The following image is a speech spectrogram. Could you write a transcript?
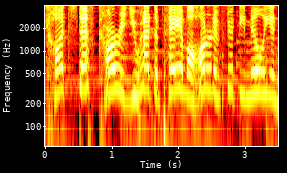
cut Steph Curry? You had to pay him $150 million.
